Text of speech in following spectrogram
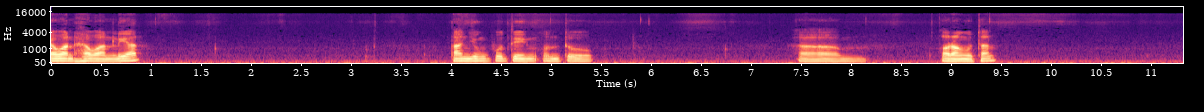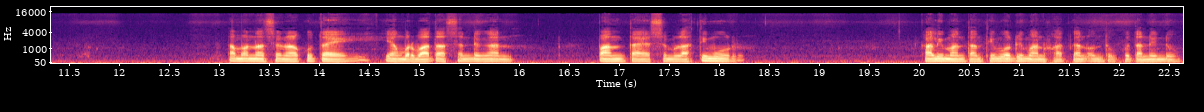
hewan-hewan liar, Tanjung Puting untuk um, orang hutan, Taman Nasional Kutai yang berbatasan dengan pantai sebelah timur Kalimantan Timur dimanfaatkan untuk hutan lindung.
